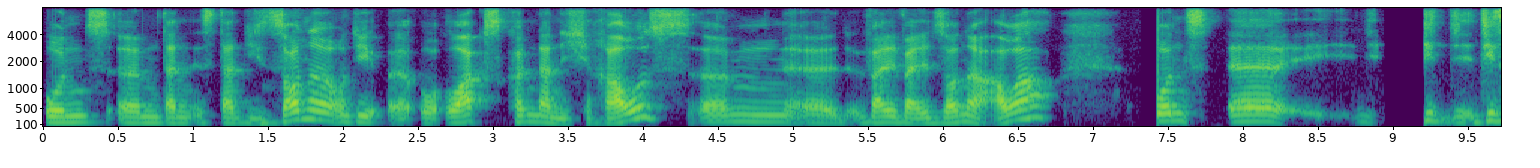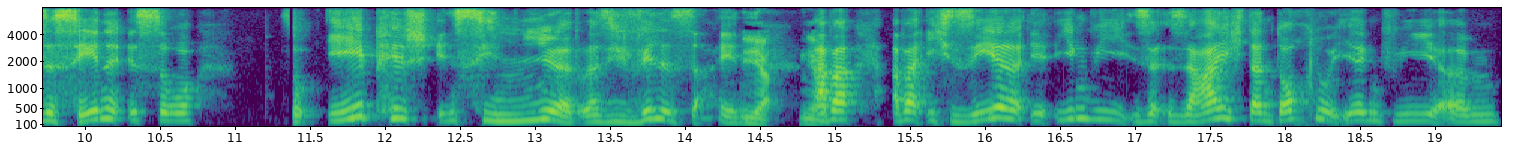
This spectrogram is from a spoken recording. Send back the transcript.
und, ähm, dann ist da die Sonne und die, äh, Orks können da nicht raus, ähm, äh, weil weil Sonne, aua. Und, äh, die die diese Szene ist so so episch inszeniert oder sie will es sein. Ja, ja. Aber aber ich sehe irgendwie sah ich dann doch nur irgendwie, ähm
